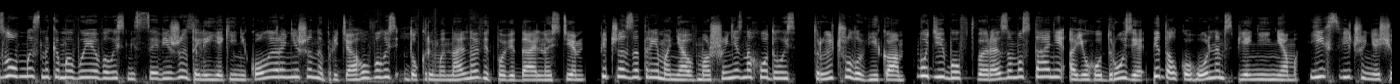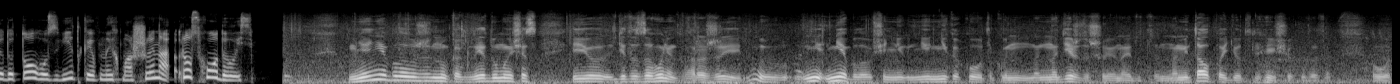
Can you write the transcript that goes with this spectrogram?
Зловмисниками виявились місцеві жителі, які ніколи раніше не притягувались до кримінальної відповідальності. Під час затримання в машині знаходились три чоловіка. Водій був в тверезому стані, а його друзі під алкогольним сп'янінням. Їх свідчення щодо того, звідки в них машина, розходились. У меня не было уже, ну, как, я думаю, сейчас ее где-то загонят в гаражи. Ну, не, не было вообще ни, ни- никакого такой на- надежды, что ее найдут. На металл пойдет или еще куда-то. Вот.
